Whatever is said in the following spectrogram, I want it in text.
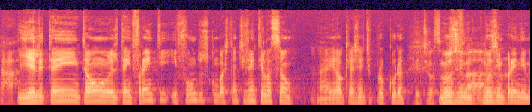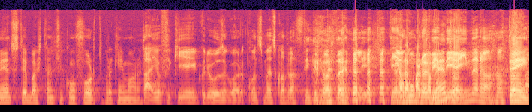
Ah. e ele tem então ele tem frente e fundos com bastante ventilação. né? É o que a gente procura Ventilação nos, em- cruzada, nos né? empreendimentos ter bastante conforto para quem mora. Tá, eu fiquei curioso agora. Quantos metros quadrados tem aquele apartamento ali? Tem algum para apartamento? vender ainda, não? Tem,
